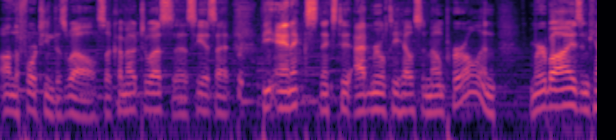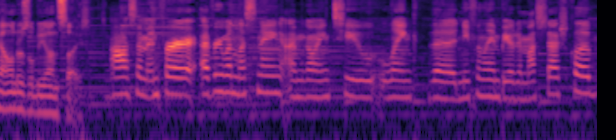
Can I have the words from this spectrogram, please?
on the 14th as well. So come out to us, uh, see us at the Annex next to Admiralty House in Mount Pearl, and Merbuys and calendars will be on site. Awesome. And for everyone listening, I'm going to link the Newfoundland Beard and Mustache Club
